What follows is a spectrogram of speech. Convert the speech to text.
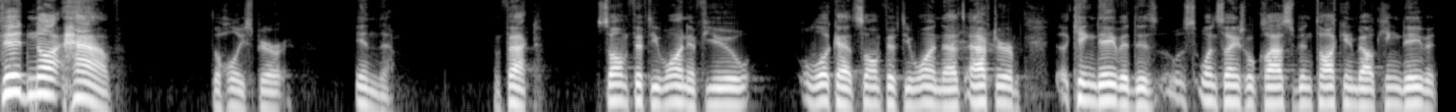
did not have the Holy Spirit in them. In fact, Psalm 51, if you look at Psalm 51, that's after King David. This one Sunday school class has been talking about King David.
